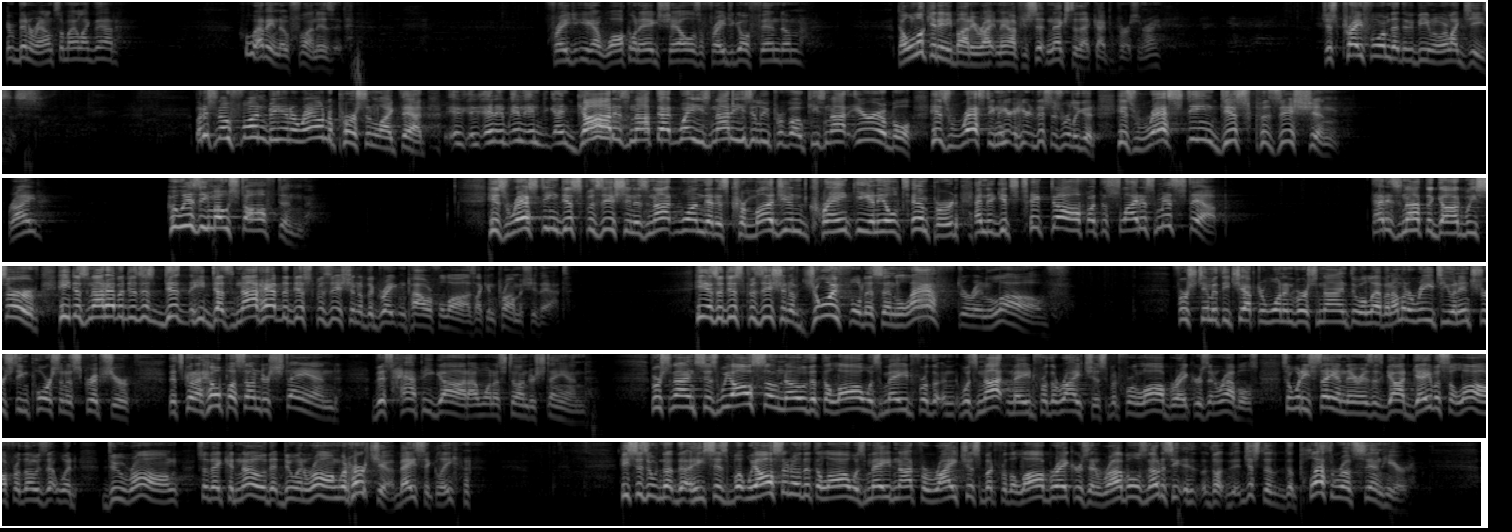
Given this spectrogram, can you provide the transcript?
You ever been around somebody like that? Whew, that ain't no fun, is it? Afraid you, you got to walk on eggshells, afraid you're to offend them. Don't look at anybody right now if you're sitting next to that type of person, right? Just pray for them that they would be more like Jesus. But it's no fun being around a person like that. And, and, and, and, God is not that way. He's not easily provoked. He's not irritable. His resting, here, here, this is really good. His resting disposition, right? Who is he most often? His resting disposition is not one that is curmudgeon, cranky, and ill tempered and that gets ticked off at the slightest misstep. That is not the God we serve. He does not have, a, he does not have the disposition of the great and powerful Oz, I can promise you that. He has a disposition of joyfulness and laughter and love. 1 Timothy chapter 1 and verse 9 through 11. I'm going to read to you an interesting portion of scripture that's going to help us understand this happy God I want us to understand. Verse 9 says, We also know that the law was, made for the, was not made for the righteous, but for lawbreakers and rebels. So, what he's saying there is, is God gave us a law for those that would do wrong so they could know that doing wrong would hurt you, basically. he, says, he says, But we also know that the law was made not for righteous, but for the lawbreakers and rebels. Notice he, the, just the, the plethora of sin here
